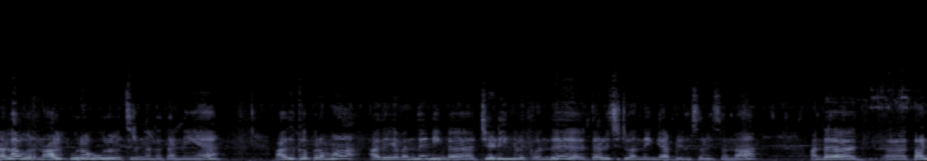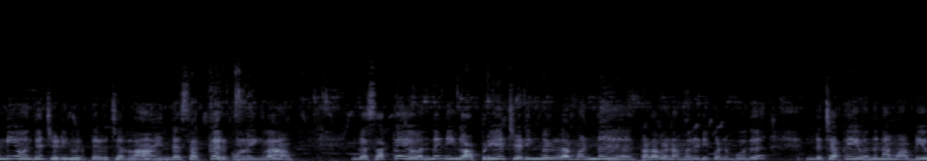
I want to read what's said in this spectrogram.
நல்லா ஒரு நாள் பூரா ஊற வச்சிருங்க அந்த தண்ணியை. அதுக்கப்புறமா அதை வந்து நீங்கள் செடிங்களுக்கு வந்து தெளிச்சிட்டு வந்தீங்க அப்படின்னு சொல்லி சொன்னால் அந்த தண்ணியை வந்து செடிங்களுக்கு தெளிச்சிடலாம் இந்த சக்கை இருக்கும் இல்லைங்களா? இந்த சக்கையை வந்து நீங்கள் அப்படியே செடிங்களில் மண் கலவை நம்ம ரெடி பண்ணும்போது இந்த சக்கையை வந்து நம்ம அப்படியே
